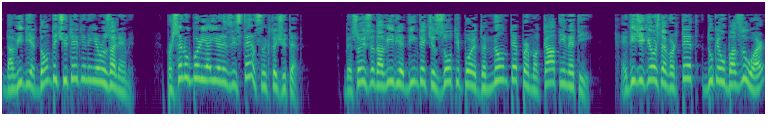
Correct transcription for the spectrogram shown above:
Davidi e donte qytetin e Jeruzalemit. Përse nuk bëri ai rezistencë në këtë qytet? Besoj se Davidi e dinte që Zoti po e dënonte për mëkatin e tij. E di që kjo është e vërtetë duke u bazuar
